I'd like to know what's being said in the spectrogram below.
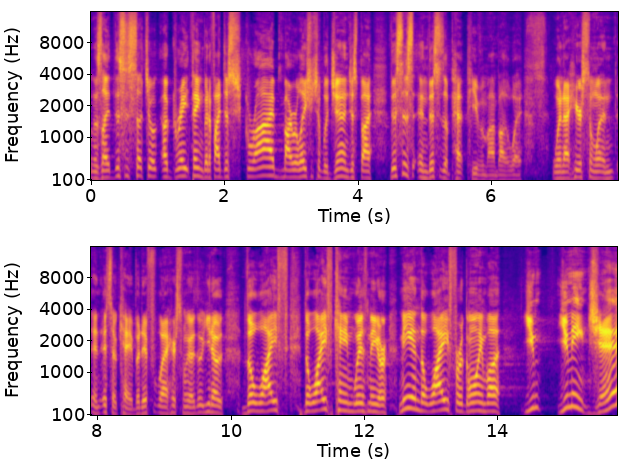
it was like, this is such a, a great thing. But if I describe my relationship with Jen just by, this is, and this is a pet peeve of mine, by the way, when I hear someone, and it's okay, but if when I hear someone go, you know, the wife, the wife came with me, or me and the wife are going, well, you, you mean Jen?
